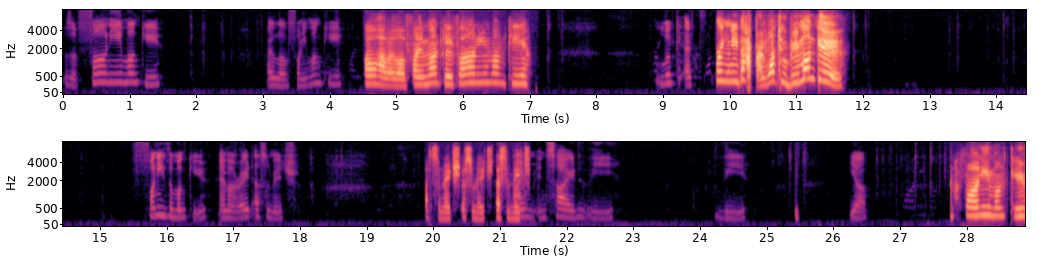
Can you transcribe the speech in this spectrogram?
There's a funny monkey. I love funny monkey. Oh, how I love funny monkey, funny monkey. Look at Bring me back. I want to be monkey. Funny the monkey. Am I right? SMH. SMH, SMH, SMH. I'm inside the the yeah. Funny monkey.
